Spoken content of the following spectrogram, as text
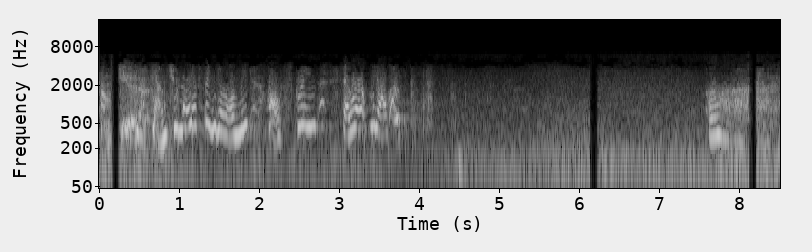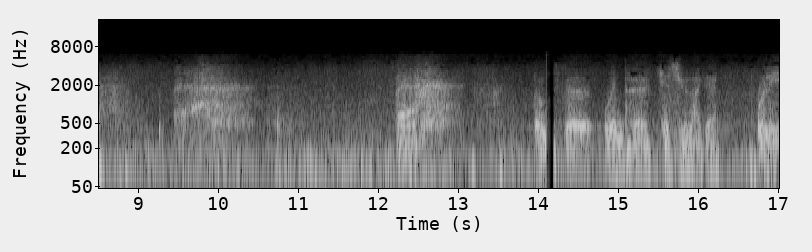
come here. Don't you lay a finger on me. I'll scream. So help me, I'll... Oh, Will Mr. Wimper kiss you like that? Will he?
